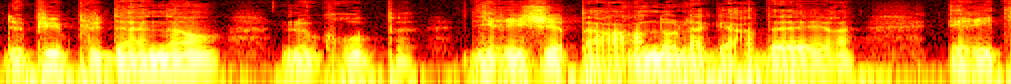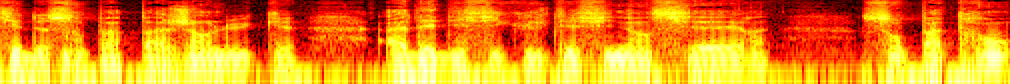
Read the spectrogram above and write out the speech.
Depuis plus d'un an, le groupe, dirigé par Arnaud Lagardère, héritier de son papa Jean-Luc, a des difficultés financières, son patron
